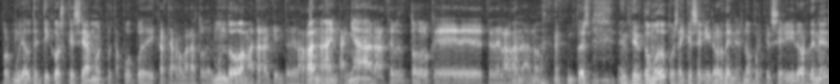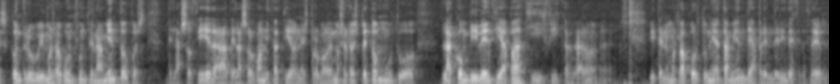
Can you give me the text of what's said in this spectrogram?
por muy auténticos que seamos, pues tampoco puedes dedicarte a robar a todo el mundo, a matar a quien te dé la gana, a engañar, a hacer todo lo que te dé la gana, ¿no? Entonces, en cierto modo, pues hay que seguir órdenes, ¿no? Porque el seguir órdenes contribuimos al buen funcionamiento, pues, de la sociedad, de las organizaciones, promovemos el respeto mutuo, la convivencia pacífica, claro. Eh, y tenemos la oportunidad también de aprender y de crecer.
